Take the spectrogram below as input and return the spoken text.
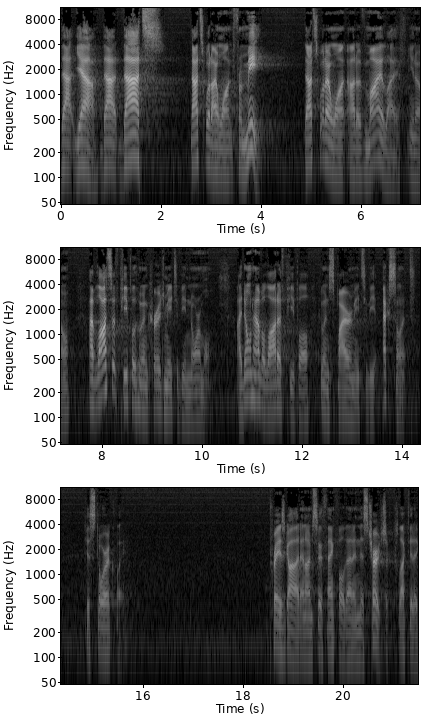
that, yeah, that, that's, that's what I want from me. That's what I want out of my life, you know. I have lots of people who encourage me to be normal. I don't have a lot of people who inspire me to be excellent historically praise God, and I'm so thankful that in this church I've collected a,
